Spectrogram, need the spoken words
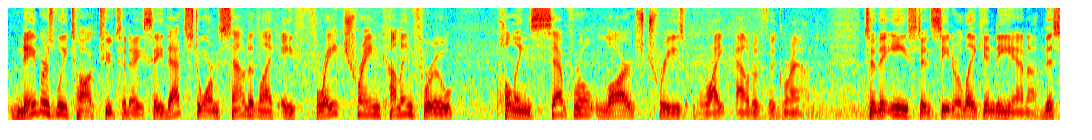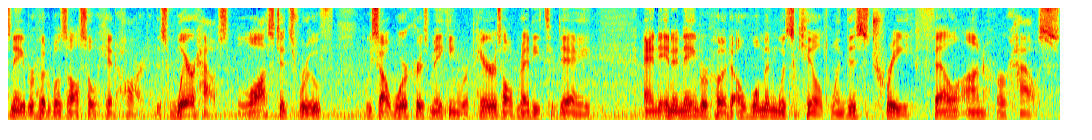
Neighbors we talked to today say that storm sounded like a freight train coming through, pulling several large trees right out of the ground. To the east in Cedar Lake, Indiana, this neighborhood was also hit hard. This warehouse lost its roof. We saw workers making repairs already today. And in a neighborhood, a woman was killed when this tree fell on her house.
